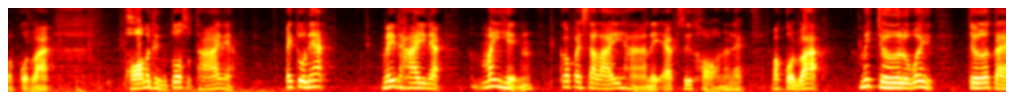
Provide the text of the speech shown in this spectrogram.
ปรากฏว่า พอมาถึงตัวสุดท้ายเนี่ยไอ้ตัวเนี้ย ในไทยเนี่ยไม่เห็นก็ไปสไลด์หาในแอปซื้อของนั่นแหละ ปรากฏว่าไม่เจอเลยเว้ย เจอแต่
